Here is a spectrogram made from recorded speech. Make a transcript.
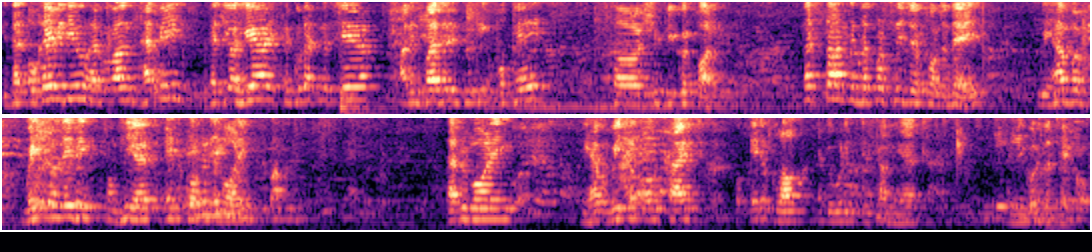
is that okay with you? Everyone's happy that you're here? It's a good atmosphere. I mean, weather is looking okay, so it should be good fun. Let's start with the procedure for the day. We have a vehicle leaving from here at 8 o'clock in the morning. Every morning, we have a vehicle outside, so 8 o'clock, everybody please come here and we go to the takeoff.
